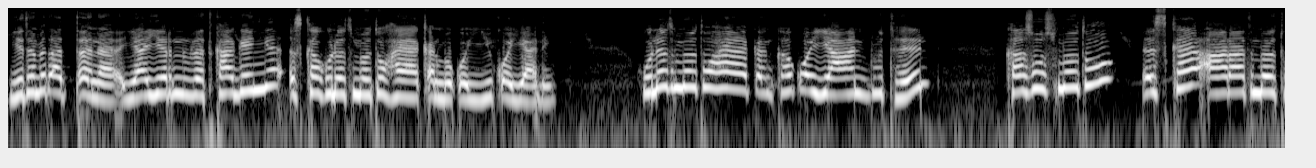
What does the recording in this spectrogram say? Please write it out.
የተመጣጠነ የአየር ንብረት ካገኘ እስከ ሁለት መቶ ሀያ ቀን መቆይ ይቆያ ነኝ። ሁለት መቶ ሀያ ቀን ከቆየ አንዱ ትል ከሶስት መቶ እስከ አራት መቶ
